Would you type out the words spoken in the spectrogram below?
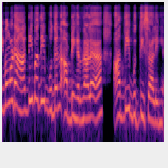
இவங்களோட அதிபதி புதன் அப்படிங்கறதுனால அதி புத்திசாலிங்க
